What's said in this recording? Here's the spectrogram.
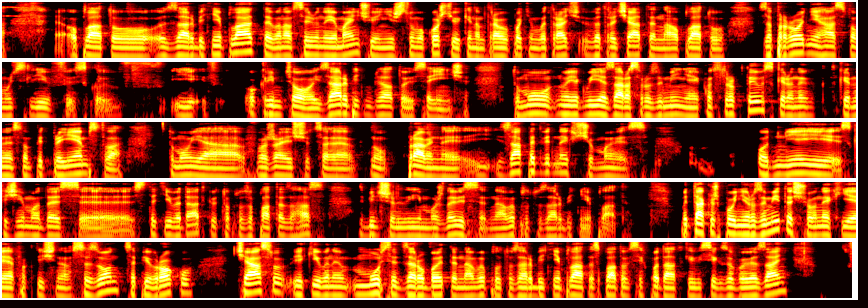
е, оплату заробітної плати, вона все рівно є меншою, ніж суму коштів, які нам треба потім витрач, витрачати на оплату за природній газ, в тому числі в, в- і в- окрім цього, і заробітну плату, і все інше. Тому, ну, якби є зараз розуміння і конструктив з керівництвом підприємства, тому я вважаю, що це ну, правильний запит від них, щоб ми з однієї, скажімо, десь е, статті видатків, тобто з оплати за газ, збільшили їм можливість на виплату заробітної плати. Ми також повинні розуміти, що у них є фактично сезон, це півроку часу, який вони мусять заробити на виплату заробітної плати, сплату всіх податків і всіх зобов'язань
